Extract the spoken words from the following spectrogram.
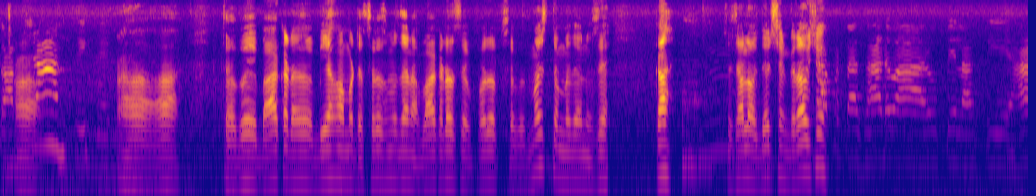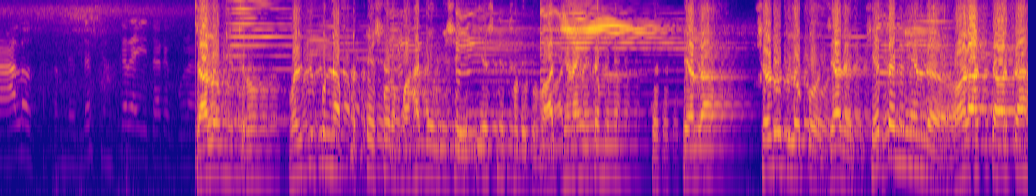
હા. હા તો ભાઈ બાકડા બેહવા માટે સરસ મજાના બાકડા છે ફરફ છે ભાઈ મસ્ત મજાનું છે. કા? તો ચાલો દર્શન કરાવશું. ફરતા ઝાડવા રોપેલા છે. હા હાલો તમને દર્શન કરાવી તારે ભોળા ચાલો મિત્રો વલભીપુરના પ્રત્યેશ્વર મહાદેવ વિશે ઇતિહાસની થોડીક વાત જણાવી તમને. તો પહેલા ખેડૂત લોકો જ્યારે ખેતરની અંદર હળ હાંકતા હતા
